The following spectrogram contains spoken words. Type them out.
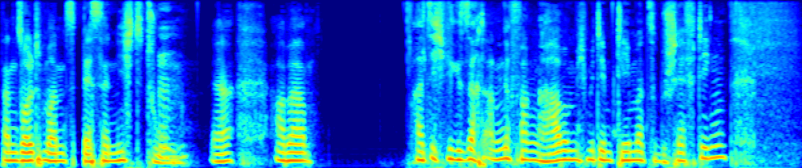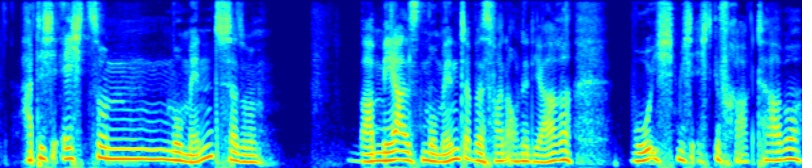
dann sollte man es besser nicht tun. Mhm. Ja, aber als ich, wie gesagt, angefangen habe, mich mit dem Thema zu beschäftigen, hatte ich echt so einen Moment, also war mehr als ein Moment, aber es waren auch nicht Jahre, wo ich mich echt gefragt habe,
